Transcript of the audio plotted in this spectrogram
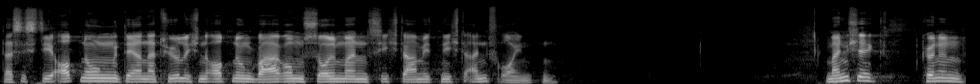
Das ist die Ordnung der natürlichen Ordnung. Warum soll man sich damit nicht anfreunden? Manche können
